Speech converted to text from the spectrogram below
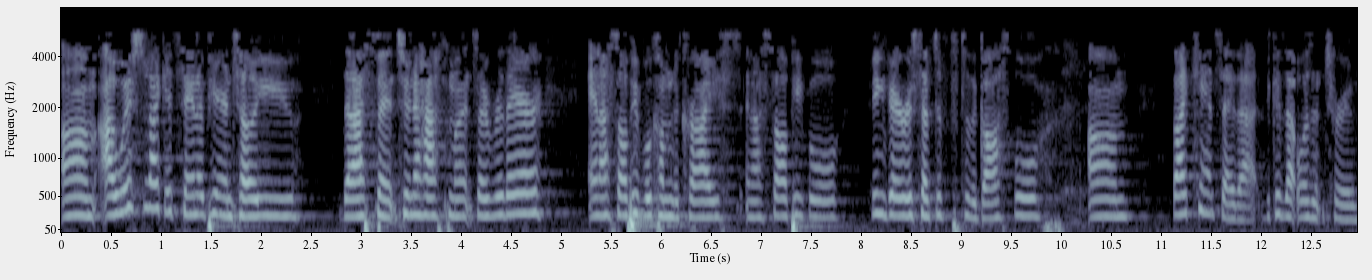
um, I wish that I could stand up here and tell you that I spent two and a half months over there and I saw people come to Christ and I saw people being very receptive to the gospel. Um, but I can't say that because that wasn't true.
